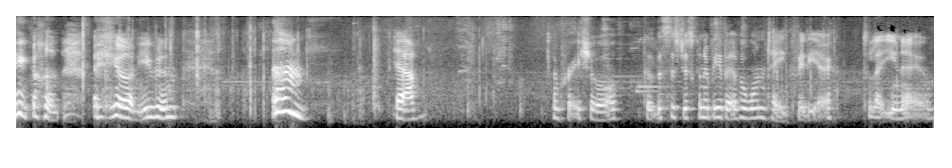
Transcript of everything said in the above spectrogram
I can't. I can't even. yeah. I'm pretty sure that this is just going to be a bit of a one take video to let you know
